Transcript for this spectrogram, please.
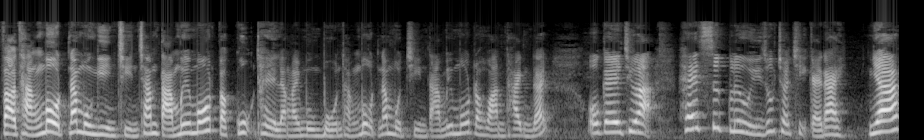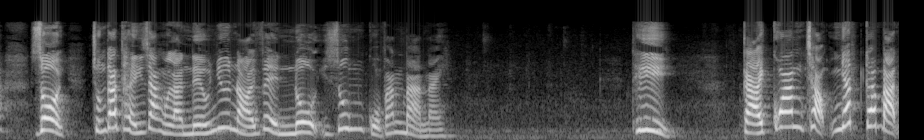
Vào tháng 1 năm 1981 và cụ thể là ngày mùng 4 tháng 1 năm 1981 là hoàn thành đấy. Ok chưa ạ? Hết sức lưu ý giúp cho chị cái này nhá. Rồi, chúng ta thấy rằng là nếu như nói về nội dung của văn bản này thì cái quan trọng nhất các bạn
